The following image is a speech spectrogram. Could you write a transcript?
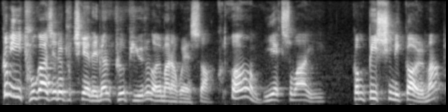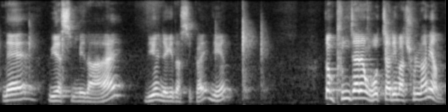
그럼 이 두 가지를 붙이게 되면 그 비율은 얼마라고 했어? 그럼 EXY. 그럼 BC니까 얼마? 네, 위에 씁니다. 니은 여기다 쓸까요? 니은? 그럼 분자량 5짜리 맞추려면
